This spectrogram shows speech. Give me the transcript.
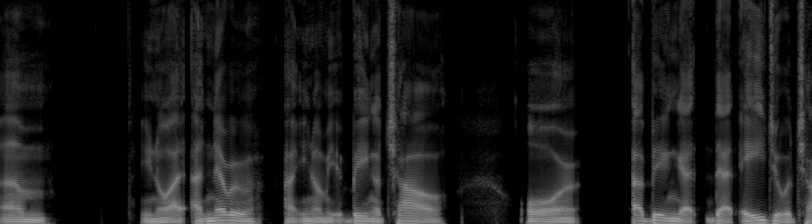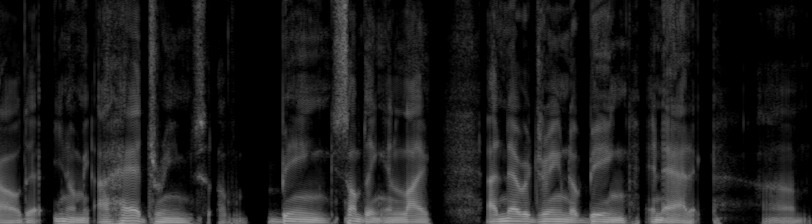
um, you know, I, I never, I, you know, I mean, being a child or uh, being at that age of a child that, you know, I mean, I had dreams of being something in life. I never dreamed of being an addict. Um,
